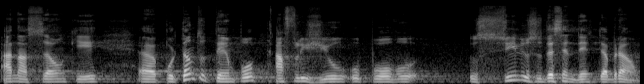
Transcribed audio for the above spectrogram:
a nação que eh, por tanto tempo afligiu o povo, os filhos, os descendentes de Abraão.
